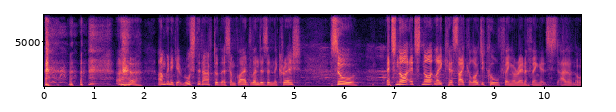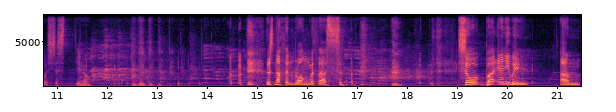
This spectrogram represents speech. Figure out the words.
I'm going to get roasted after this. I'm glad Linda's in the creche. So it's not, it's not like a psychological thing or anything. It's, I don't know, it's just, you know. There's nothing wrong with us. so, but anyway, um,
